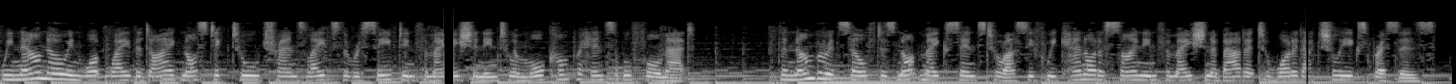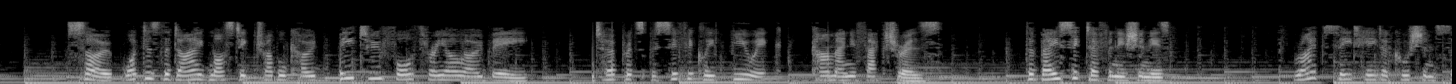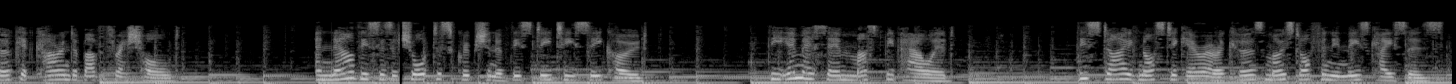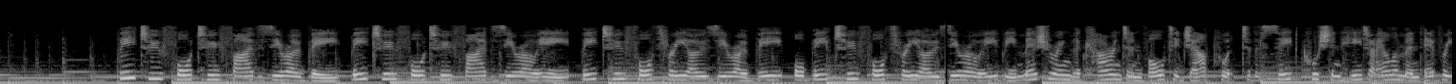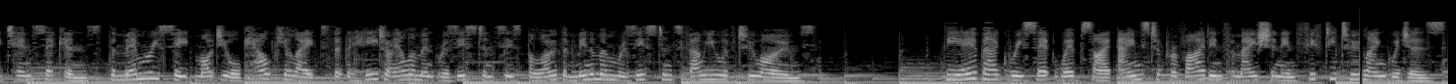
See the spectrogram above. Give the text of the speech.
We now know in what way the diagnostic tool translates the received information into a more comprehensible format. The number itself does not make sense to us if we cannot assign information about it to what it actually expresses. So, what does the diagnostic trouble code B24300B interpret specifically Buick car manufacturers? The basic definition is Right seat heater cushion circuit current above threshold. And now this is a short description of this DTC code. The MSM must be powered. This diagnostic error occurs most often in these cases. B24250B, B24250E, B24300B, or B24300EB measuring the current and voltage output to the seat cushion heater element every 10 seconds. The memory seat module calculates that the heater element resistance is below the minimum resistance value of 2 ohms. The Airbag Reset website aims to provide information in 52 languages.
